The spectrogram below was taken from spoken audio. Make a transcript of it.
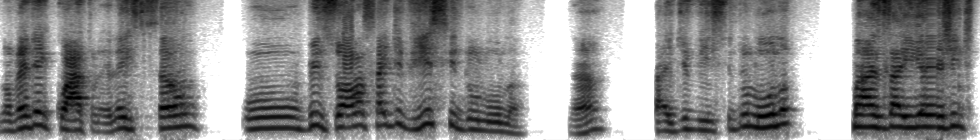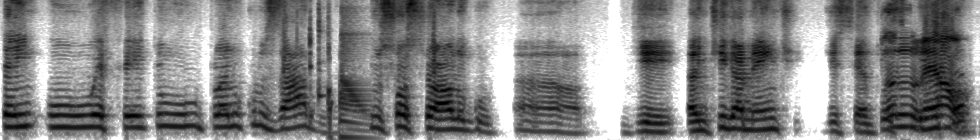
94, eleição, o Bisola sai de vice do Lula, né? Sai de vice do Lula, mas aí a gente tem o efeito plano cruzado. O sociólogo uh, de antigamente de centro Plano real.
